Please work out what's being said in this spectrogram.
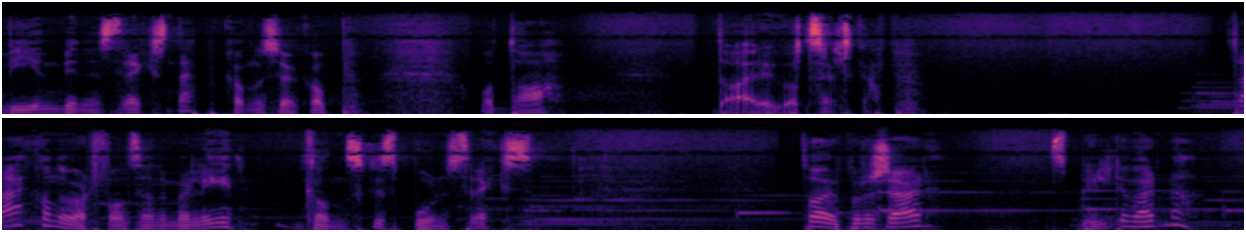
vin-snap, kan du søke opp. Og da da er det godt selskap. Der kan du i hvert fall sende meldinger. Ganske sporenstreks. Ta vare på deg sjæl. Spill til verden, da.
